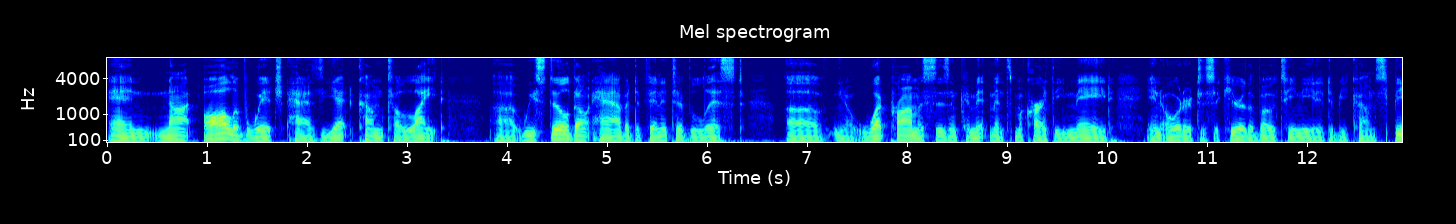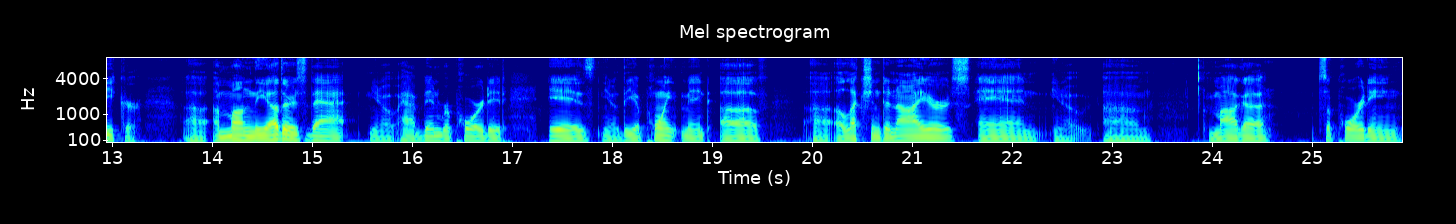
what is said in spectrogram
and not all of which has yet come to light. Uh, we still don't have a definitive list of you know what promises and commitments McCarthy made in order to secure the votes he needed to become Speaker. Uh, among the others that you know have been reported is you know the appointment of uh, election deniers and you know um, MAGA supporting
